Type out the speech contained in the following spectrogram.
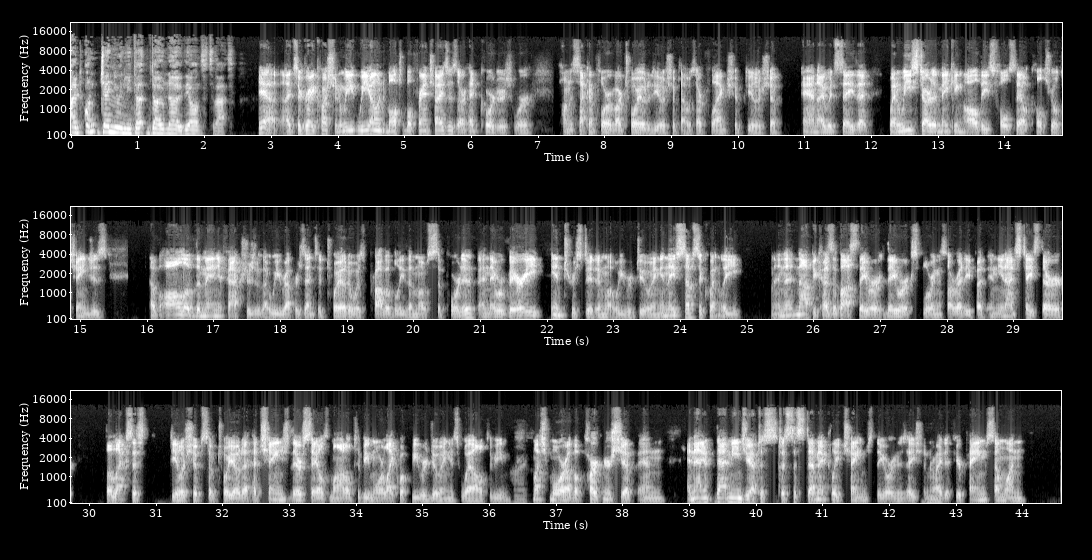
I genuinely don't, don't know the answer to that. Yeah, uh, it's a great question. We we owned multiple franchises. Our headquarters were on the second floor of our Toyota dealership. That was our flagship dealership. And I would say that when we started making all these wholesale cultural changes, of all of the manufacturers that we represented, Toyota was probably the most supportive, and they were very interested in what we were doing. And they subsequently, and not because of us, they were they were exploring this already. But in the United States, there, the Lexus dealerships of Toyota had changed their sales model to be more like what we were doing as well, to be right. much more of a partnership and and that that means you have to, to systemically change the organization, mm-hmm. right? If you're paying someone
